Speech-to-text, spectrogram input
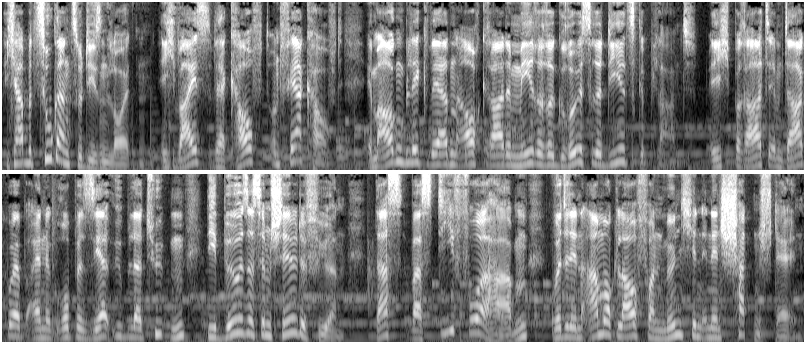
Ich habe Zugang zu diesen Leuten. Ich weiß, wer kauft und verkauft. Im Augenblick werden auch gerade mehrere größere Deals geplant. Ich berate im Dark Web eine Gruppe sehr übler Typen, die Böses im Schilde führen. Das, was die vorhaben, würde den Amoklauf von München in den Schatten stellen.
